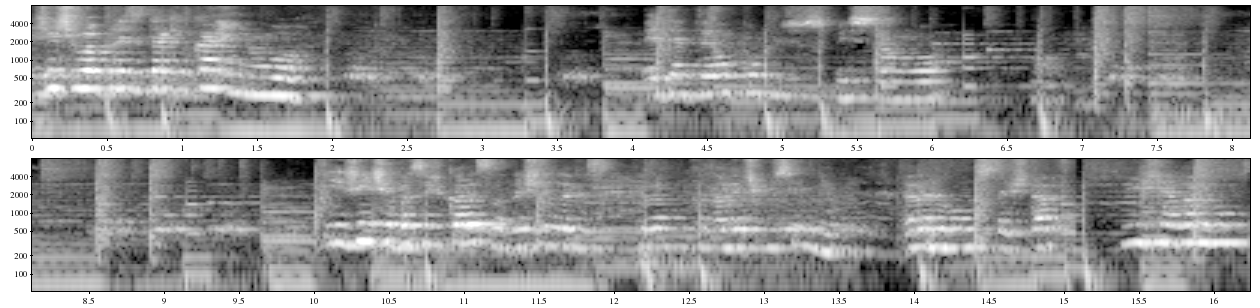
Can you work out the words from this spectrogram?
A gente vai apresentar aqui o carrinho, ó. Ele tem até um pouco de suspensão, ó. E, gente, eu peço de coração, deixa o like, se inscreva no canal e ative o sininho. Agora vamos testar? Gente, agora vamos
